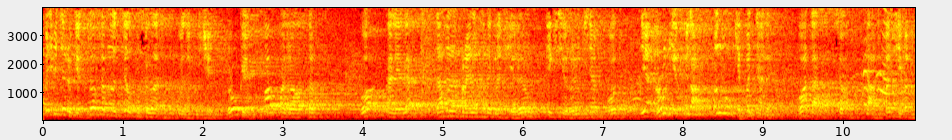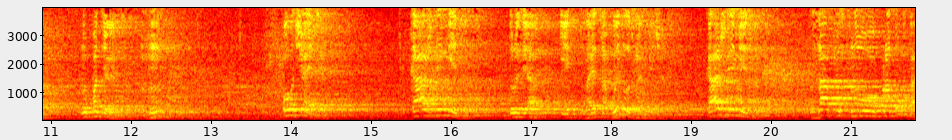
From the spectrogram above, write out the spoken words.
Поднимите руки, кто со мной сделку согласен такую заключить? Руки? О, пожалуйста. Коллега. Да-да-да, правильно фотографируем, фиксируем всех. Вот. Нет, руки, куда? Ну, руки подняли. Вот так, все. Да, спасибо. Ну, поделимся. Угу. Получайте. Каждый месяц, друзья, и за это вы должны отвечать. Каждый месяц запуск нового продукта.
